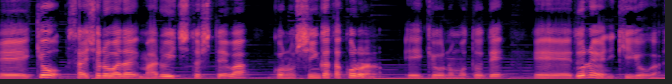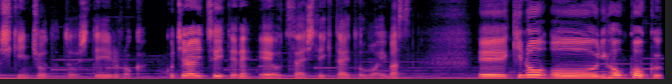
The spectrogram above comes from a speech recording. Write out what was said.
えー、今日最初の話題、丸1としては、この新型コロナの影響のもとで、えー、どのように企業が資金調達をしているのか、こちらについてね、えー、お伝えしていきたいと思います。えー、昨日、日本航空、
